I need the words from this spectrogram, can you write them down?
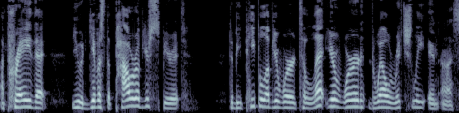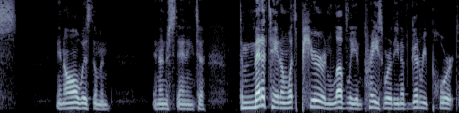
I pray that you would give us the power of your spirit to be people of your word, to let your word dwell richly in us in all wisdom and, and understanding, to, to meditate on what's pure and lovely and praiseworthy and of good report,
